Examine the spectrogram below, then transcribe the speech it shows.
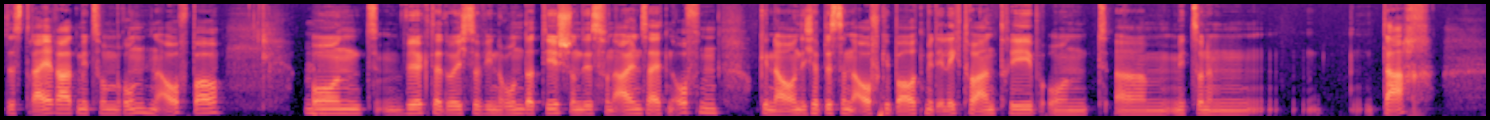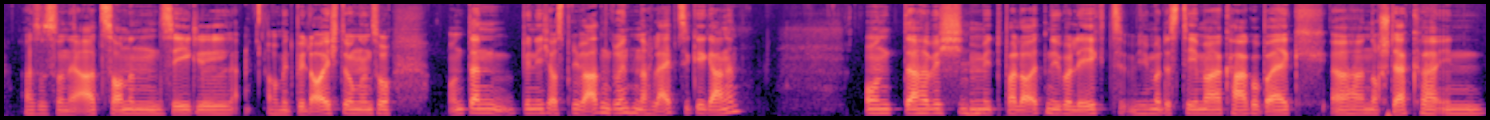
das Dreirad mit so einem runden Aufbau mhm. und wirkt dadurch so wie ein runder Tisch und ist von allen Seiten offen Genau, und ich habe das dann aufgebaut mit Elektroantrieb und ähm, mit so einem Dach, also so eine Art Sonnensegel, auch mit Beleuchtung und so. Und dann bin ich aus privaten Gründen nach Leipzig gegangen. Und da habe ich mhm. mit ein paar Leuten überlegt, wie man das Thema Cargo Bike äh, noch stärker in,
